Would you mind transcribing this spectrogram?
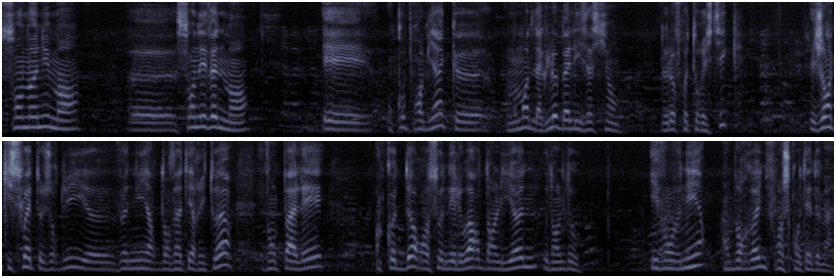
son monument, euh, son événement. Et on comprend bien qu'au moment de la globalisation de l'offre touristique, les gens qui souhaitent aujourd'hui euh, venir dans un territoire, ne vont pas aller en Côte d'Or, en Saône-et-Loire, dans Lyon ou dans le Doubs. Ils vont venir en Bourgogne-Franche-Comté demain.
